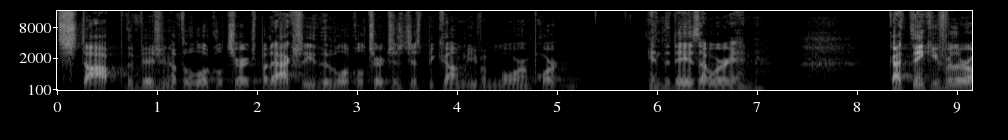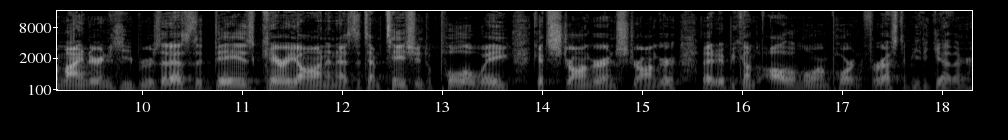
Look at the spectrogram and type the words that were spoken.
stop the vision of the local church, but actually the local church has just become even more important in the days that we're in. God, thank you for the reminder in Hebrews that as the days carry on and as the temptation to pull away gets stronger and stronger, that it becomes all the more important for us to be together,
